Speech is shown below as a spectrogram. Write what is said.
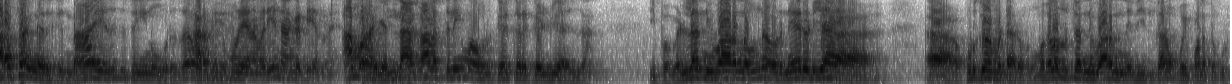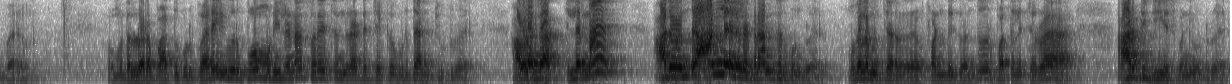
அரசாங்கம் இருக்குது நான் எதுக்கு செய்யணுங்கிறது தான் அரசுக்கு முறையான வரியை நான் கட்டிடுறேன். ஆமாம் எல்லா காலத்துலேயும் அவர் கேட்குற கேள்வி அதுதான். இப்போ வெள்ள நிவாரணம்னு அவர் நேரடியாக கொடுக்கவே மாட்டார் அவர். முதலமைச்சர் நிவாரண நிதியில் தான் போய் பணத்தை கொடுப்பாரு அவர். இப்போ முதல்வரை பார்த்து கொடுப்பாரு. இவர் போக முடியலன்னா சுரேஷ் சந்திராட்ட செக்கை கொடுத்து அனுப்பிச்சி விட்ருவார் அவ்வளோதான் இல்லைன்னா அதை வந்து ஆன்லைனில் ட்ரான்ஸ்ஃபர் பண்ணுவார். முதலமைச்சர் ஃபண்டுக்கு வந்து ஒரு பத்து லட்ச ரூபா ஆர்டிஜிஎஸ் பண்ணி விட்ருவார்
